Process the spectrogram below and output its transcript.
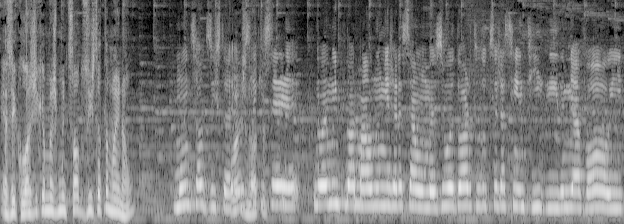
És ecológica, mas muito saudosista também, não? muito saudosista. Pois, eu sei que isso é, não é muito normal na minha geração, mas eu adoro tudo o que seja assim antigo e da minha avó e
